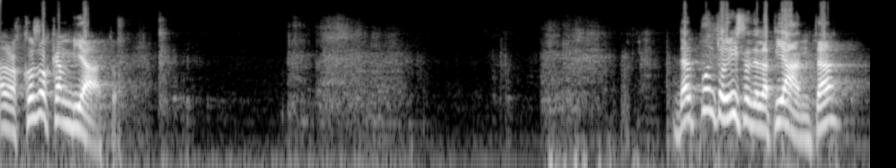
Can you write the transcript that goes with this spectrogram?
Allora, cosa ho cambiato? Dal punto di vista della pianta,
